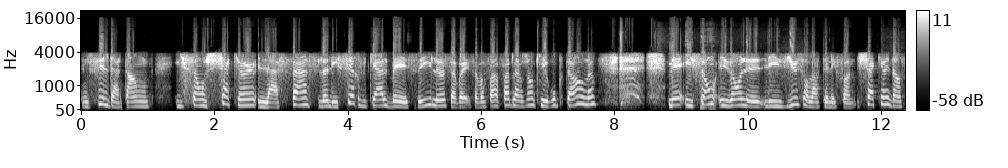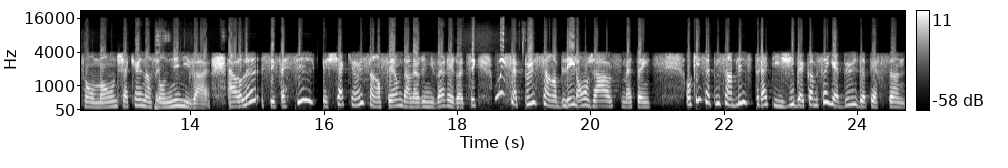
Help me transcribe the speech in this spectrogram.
une file d'attente. Ils sont chacun la face, là, les cervicales baissées, là, ça va, ça va faire faire de l'argent qui est roux plus tard, là. Mais ils sont, ils ont les yeux sur leur téléphone. Chacun dans son monde, chacun dans son univers. Alors là, c'est facile que chacun s'enferme dans leur univers érotique. Oui, ça peut sembler long ce matin. OK, ça peut sembler une stratégie. Ben, comme ça, il abuse de personne.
